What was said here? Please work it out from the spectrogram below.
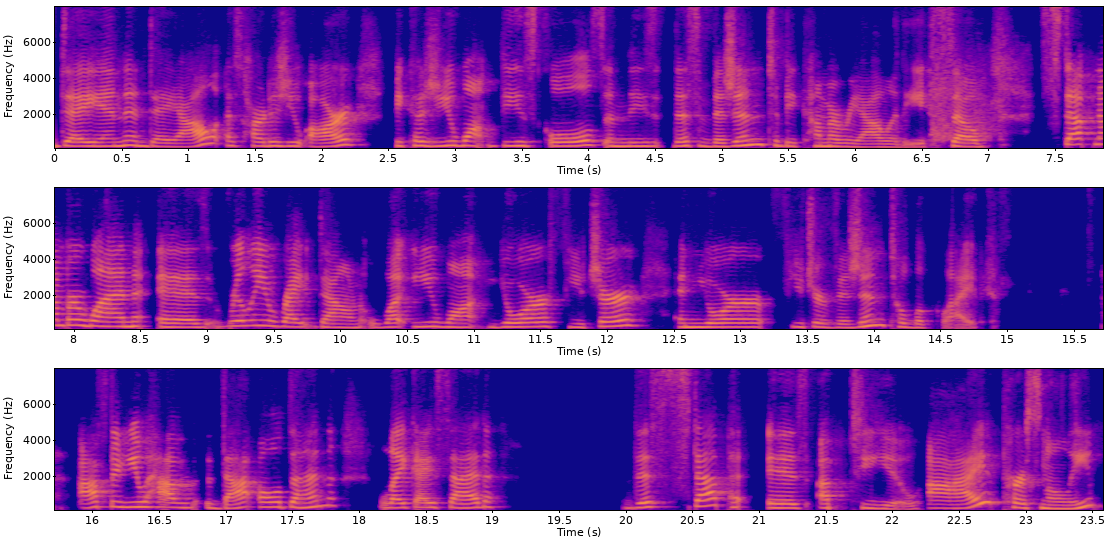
day in and day out as hard as you are because you want these goals and these this vision to become a reality. So Step number one is really write down what you want your future and your future vision to look like. After you have that all done, like I said, this step is up to you. I personally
